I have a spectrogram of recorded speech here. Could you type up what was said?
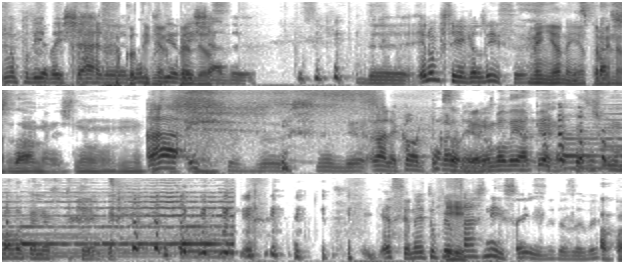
Não podia deixar. não podia deixar de de... Eu não percebi o que ele disse. Nem eu, nem eu também não. Damas, não, não ah, ai, Jesus, meu Deus. Olha, corta, corta. Saber, não valia a pena. Coisas que não vale a pena repetir. É cena é tu pensares e... nisso ainda, estás a ver? Opa,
